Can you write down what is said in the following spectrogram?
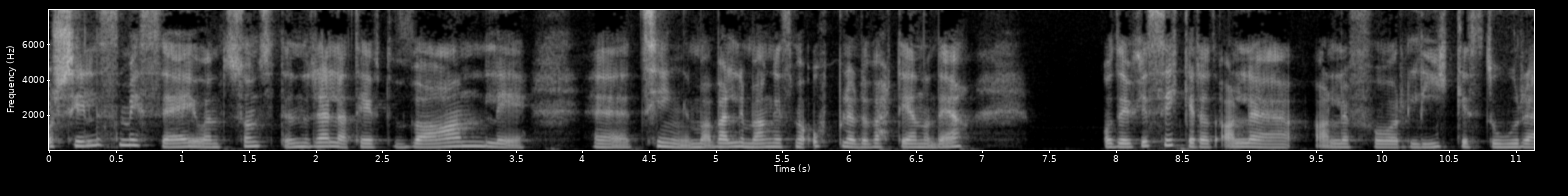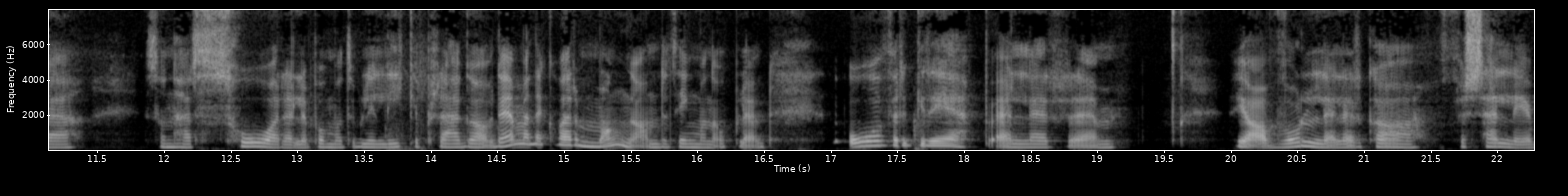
Og skilsmisse er jo en, sånn sett en relativt vanlig eh, ting. Veldig mange som har opplevd og vært igjennom det. Og det er jo ikke sikkert at alle, alle får like store sånn her sår, eller på en måte blir like prega av det, men det kan være mange andre ting man har opplevd. Overgrep eller eh, ja, vold eller hva forskjellig,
